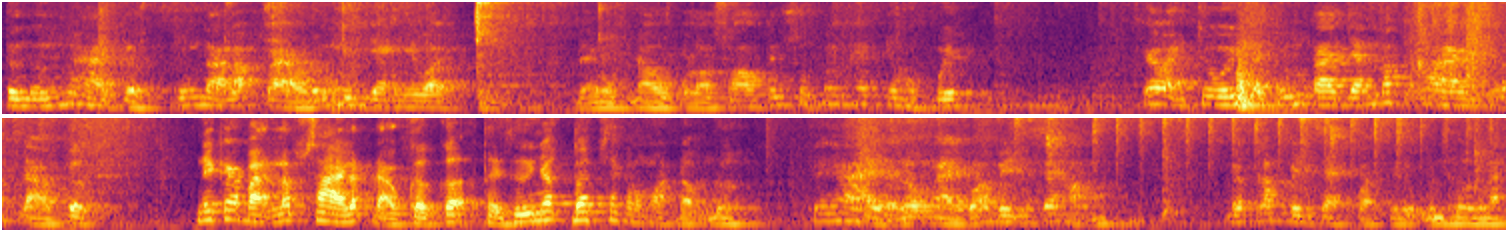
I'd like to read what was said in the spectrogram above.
Tương ứng với hai cực, chúng ta lắp vào đúng y chang như vậy. Để một đầu của lò xo tiếp xúc với thép cho hộp pin các bạn chú ý là chúng ta tránh lắp sai lắp đảo cực. Nếu các bạn lắp sai lắp đảo cực thì thứ nhất bếp sẽ không hoạt động được. Thứ hai là lâu ngày quá pin sẽ hỏng. Bếp lắp pin sạc và sử dụng bình thường này.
